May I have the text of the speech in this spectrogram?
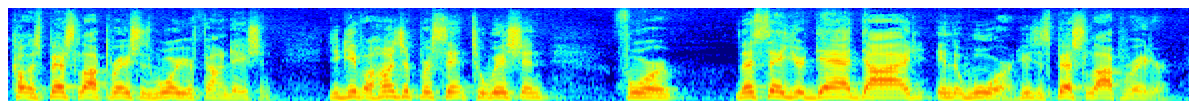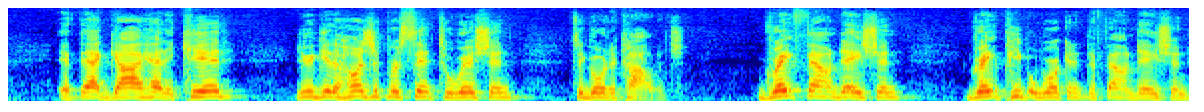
called the Special Operations Warrior Foundation. You give 100% tuition for, let's say your dad died in the war. He was a special operator. If that guy had a kid, you get 100% tuition to go to college. Great foundation, great people working at the foundation.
